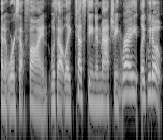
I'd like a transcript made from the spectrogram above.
and it works out fine without like testing and matching. Right? Like we don't.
